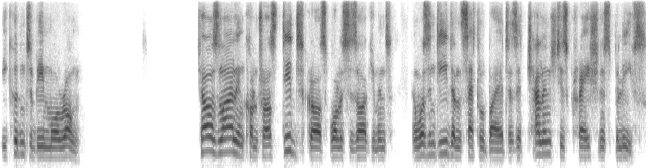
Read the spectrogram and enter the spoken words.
He couldn't have been more wrong. Charles Lyell, in contrast, did grasp Wallace's argument and was indeed unsettled by it as it challenged his creationist beliefs.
